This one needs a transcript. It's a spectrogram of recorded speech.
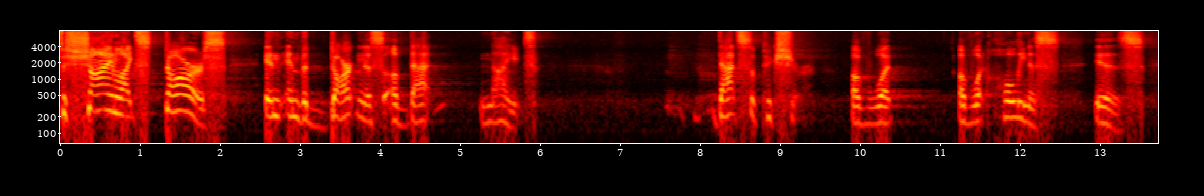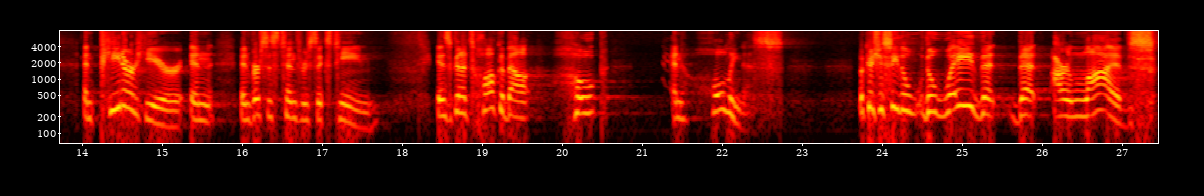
to shine like stars in, in the darkness of that night. That's a picture of what, of what holiness is. And Peter here in, in verses 10 through 16 is going to talk about hope and holiness. Because you see, the, the way that, that our lives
